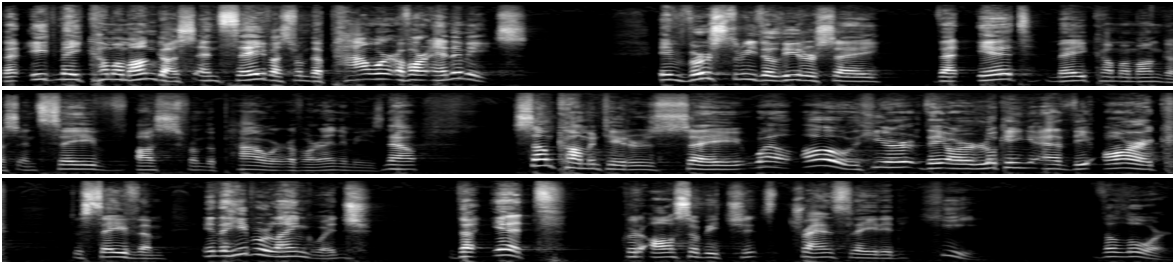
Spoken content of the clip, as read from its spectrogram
that it may come among us and save us from the power of our enemies. In verse 3, the leaders say, That it may come among us and save us from the power of our enemies. Now, some commentators say, well, oh, here they are looking at the ark to save them. In the Hebrew language, the it could also be tr- translated he, the Lord.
